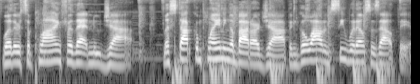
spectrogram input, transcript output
whether it's applying for that new job, let's stop complaining about our job and go out and see what else is out there.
